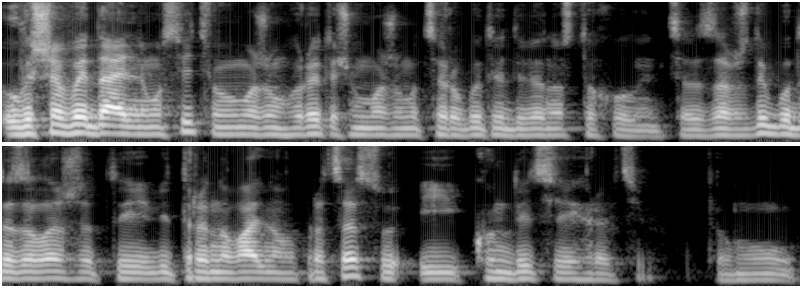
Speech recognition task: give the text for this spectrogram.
лише в ідеальному світі ми можемо говорити, що ми можемо це робити 90 хвилин. Це завжди буде залежати від тренувального процесу і кондиції гравців. Тому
